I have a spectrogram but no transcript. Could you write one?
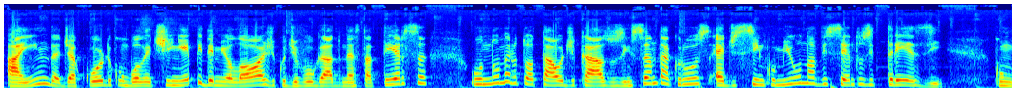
Ainda, de acordo com o boletim epidemiológico divulgado nesta terça, o número total de casos em Santa Cruz é de 5.913, com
